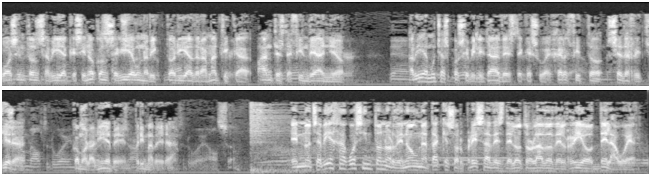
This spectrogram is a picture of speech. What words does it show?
Washington sabía que si no conseguía una victoria dramática antes de fin de año, había muchas posibilidades de que su ejército se derritiera como la nieve en primavera. En Nochevieja, Washington ordenó un ataque sorpresa desde el otro lado del río Delaware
